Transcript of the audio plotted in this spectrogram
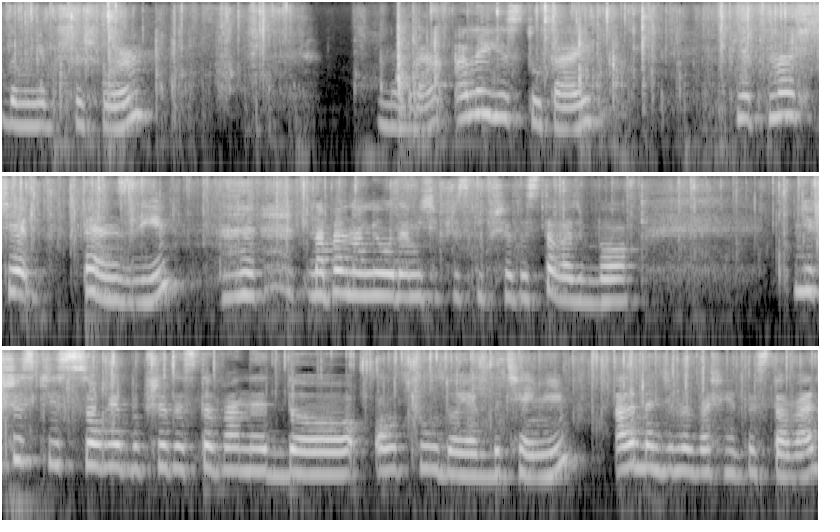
do mnie przyszły. Dobra, ale jest tutaj 15 pędzli. Na pewno nie uda mi się wszystkich przetestować, bo nie wszystkie są jakby przetestowane do oczu, do jakby cieni, ale będziemy właśnie testować.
